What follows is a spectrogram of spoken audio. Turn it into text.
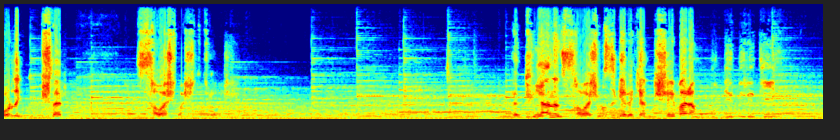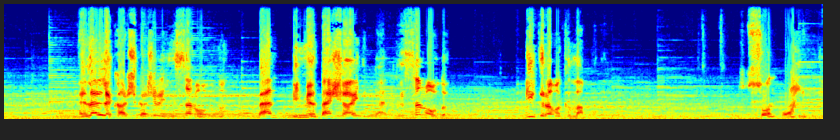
Orada gitmişler savaş başlatıyorlar. Ya dünyanın savaşması gereken bir şey var ama bu birbiri değil. Nelerle karşı karşıya ve insanoğlunun ben bilmiyorum ben şahidim yani insanoğlu bir gram akıllanmadı. Son 10 yılda.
